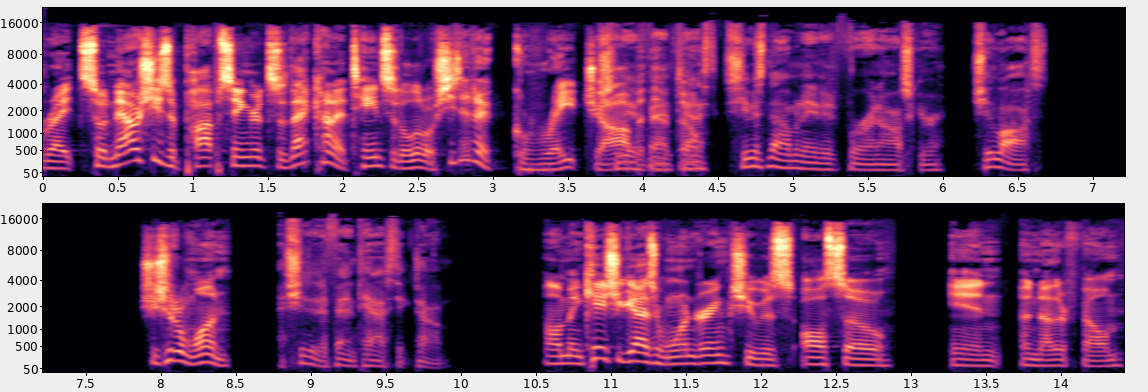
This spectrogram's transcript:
right? So now she's a pop singer, so that kind of taints it a little. She did a great job did in that film. fantastic. She was nominated for an Oscar. She lost. She should have won. She did a fantastic job. Um, in case you guys are wondering, she was also in another film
